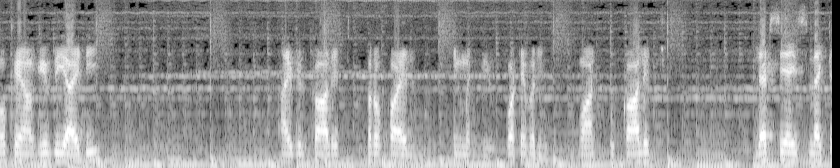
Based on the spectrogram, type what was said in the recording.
Okay now give the id i will call it profile image view whatever you want to call it. Let's say i select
